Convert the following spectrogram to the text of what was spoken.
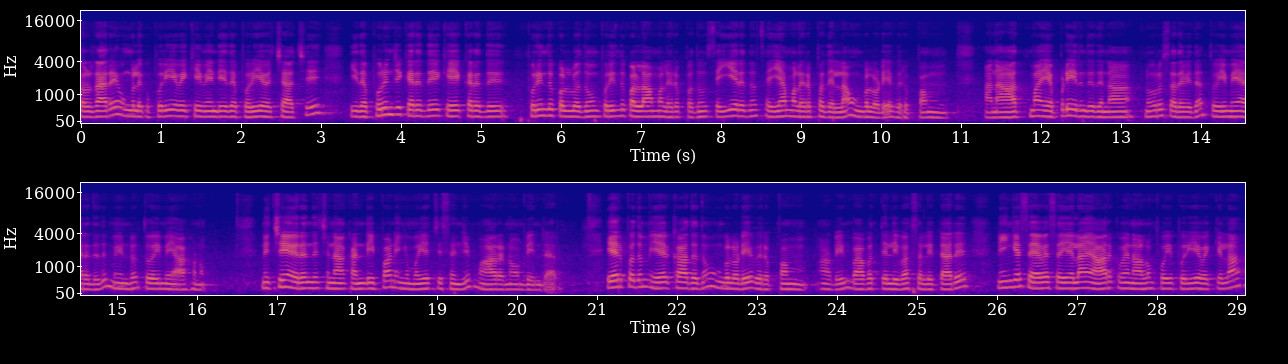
சொல்கிறாரு உங்களுக்கு புரிய வைக்க வேண்டியதை புரிய வச்சாச்சு. இதை புரிஞ்சுக்கிறது கேட்கறது புரிந்து கொள்வதும் புரிந்து கொள்ளாமல் இருப்பதும் செய்யறதும் செய்யாமல் இருப்பதெல்லாம் உங்களுடைய விருப்பம். ஆனால் ஆத்மா எப்படி இருந்ததுன்னா நூறு சதவீதம் தூய்மையாக இருந்தது. மீண்டும் தூய்மையாகணும். நிச்சயம் இருந்துச்சுன்னா கண்டிப்பாக நீங்கள் முயற்சி செஞ்சு மாறணும் அப்படின்றார். ஏற்பதும் ஏற்காததும் உங்களுடைய விருப்பம் அப்படின்னு பாபா தெளிவாக சொல்லிட்டாரு. நீங்கள் சேவை செய்யலாம் யாருக்கு வேணாலும் போய் புரிய வைக்கலாம்.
